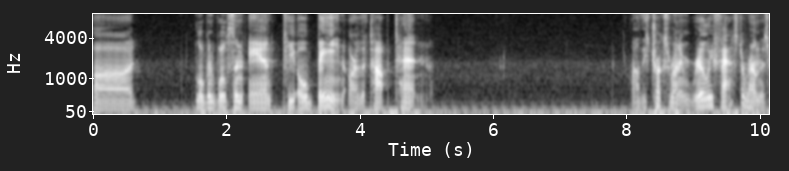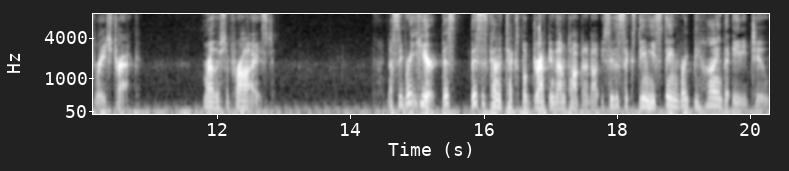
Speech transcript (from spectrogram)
uh, Logan Wilson, and T.O. Bain are the top 10. Wow, these trucks running really fast around this racetrack. I'm rather surprised. Now see right here, this this is kind of textbook drafting that I'm talking about. You see the 16, he's staying right behind the 82.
